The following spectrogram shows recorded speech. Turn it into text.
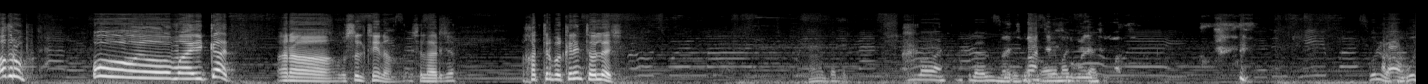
اضرب. oh my god أنا وصلت هنا. إيش الهرجة؟ أخذت triple kill انت ولا إيش؟ والله ما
